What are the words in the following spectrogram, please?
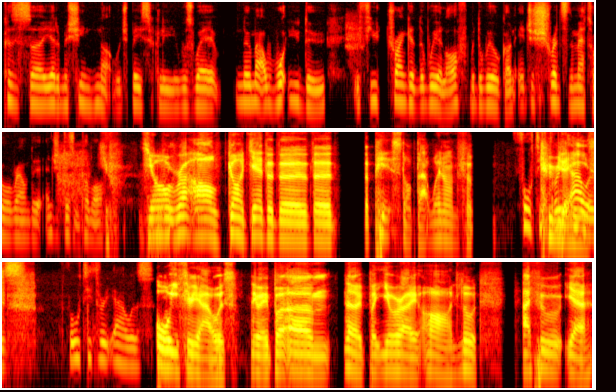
because uh, he had a machined nut, which basically was where no matter what you do, if you try and get the wheel off with the wheel gun, it just shreds the metal around it and just doesn't come off. You- You're right. Oh god, yeah. The the the the pit stop that went on for Forty-three hours. Forty-three hours. 43 hours. Anyway, but um no, but you're right. Oh lord. I feel yeah.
